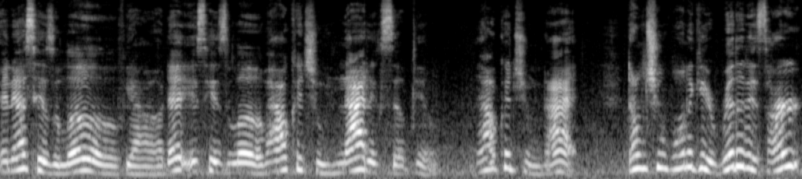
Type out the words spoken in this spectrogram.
And that's His love, y'all. That is His love. How could you not accept Him? How could you not? Don't you want to get rid of this hurt?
